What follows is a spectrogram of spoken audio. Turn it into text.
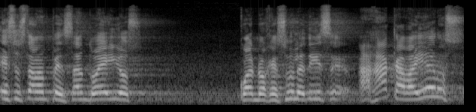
Eso estaban pensando ellos cuando Jesús les dice, ajá caballeros,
